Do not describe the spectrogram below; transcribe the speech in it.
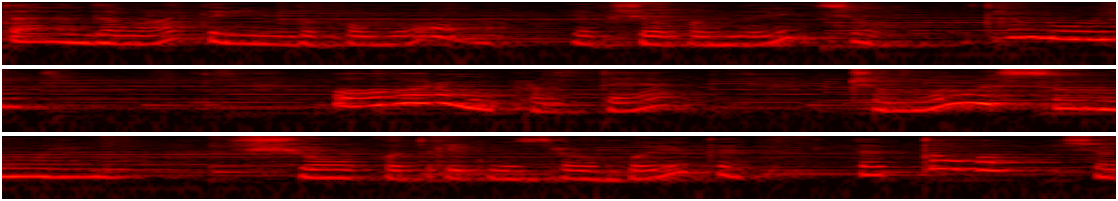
та надавати їм допомогу, якщо вони цього потребують. Поговоримо про те, чому ми сумуємо, що потрібно зробити для того, щоб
